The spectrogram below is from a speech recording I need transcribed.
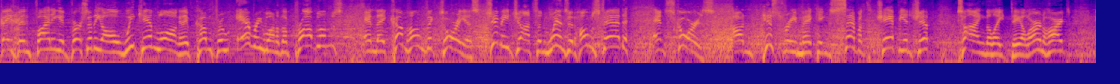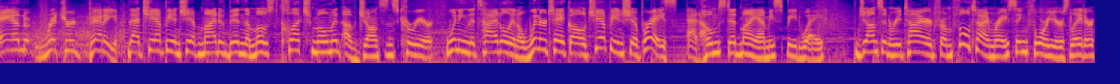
They've been fighting adversity all weekend long. They've come through every one of the problems, and they come home victorious. Jimmie Johnson wins at Homestead and scores on history-making seventh championship, tying the late Dale Earnhardt and Richard Petty. That championship might have been the most clutch moment of Johnson's career, winning the title in a winner-take-all championship race at Homestead Miami Speedway. Johnson retired from full time racing four years later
